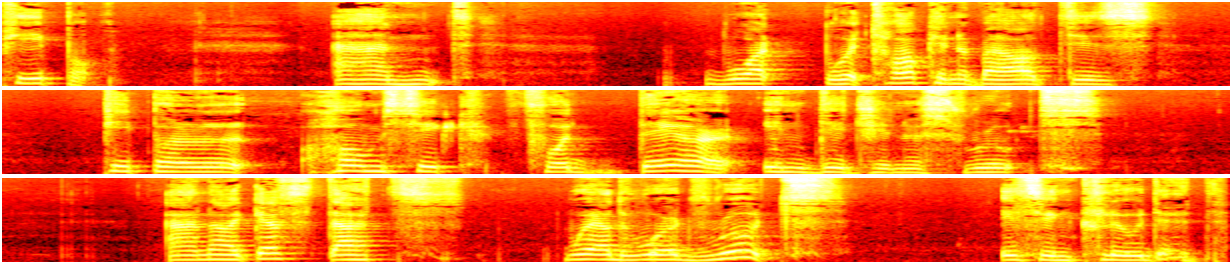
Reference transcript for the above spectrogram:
people. And what we're talking about is people homesick for their indigenous roots. And I guess that's where the word roots is included.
